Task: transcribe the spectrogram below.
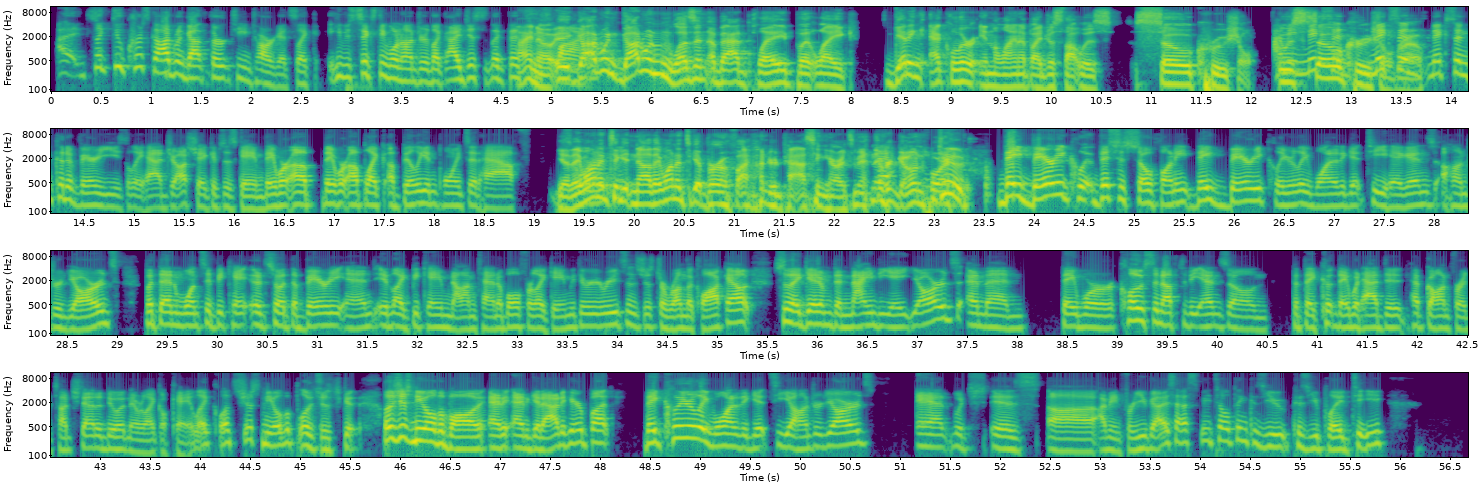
I, it's like dude, Chris Godwin got 13 targets. Like he was 6100. Like I just like that's I know. It. Godwin Godwin wasn't a bad play, but like getting Ekeler in the lineup, I just thought was so crucial. It I was mean, so crucial, Mixon, bro. Mixon could have very easily had Josh Jacobs' game. They were up. They were up like a billion points at half. Yeah, they wanted to get no, they wanted to get Burrow 500 passing yards, man. They That- were going for Dude, it. Dude, they very clear. This is so funny. They very clearly wanted to get Tee Higgins hundred yards, but then once it became so at the very end, it like became non-tenable for like game theory reasons, just to run the clock out. So they get him to ninety eight yards, and then they were close enough to the end zone that they could they would have had to have gone for a touchdown to do it, and they were like, okay, like let's just kneel the let's just get let's just kneel the ball and and get out of here. But they clearly wanted to get T hundred yards and which is uh I mean for you guys has to be tilting because you because you played T.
